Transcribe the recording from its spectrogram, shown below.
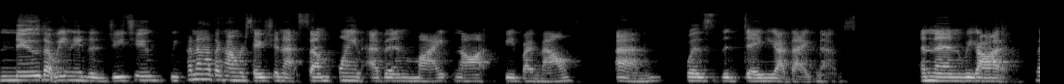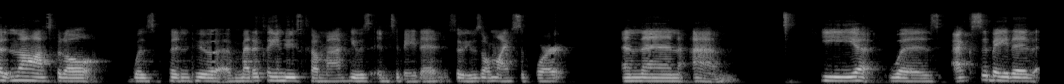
knew that we needed a G tube, we kind of had the conversation at some point. Evan might not feed by mouth. Um, was the day he got diagnosed, and then we got put in the hospital. Was put into a medically induced coma. He was intubated, so he was on life support, and then um, he was extubated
